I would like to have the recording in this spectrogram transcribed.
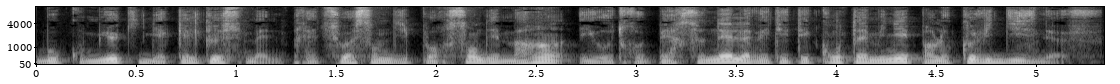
Beaucoup mieux qu'il y a quelques semaines. Près de 70% des marins et autres personnels avaient été contaminés par le Covid-19.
